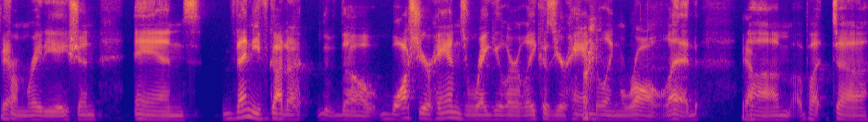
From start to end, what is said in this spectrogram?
Yeah. from radiation. And then you've got to the wash your hands regularly because you're handling raw lead. Yeah. Um, but uh,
